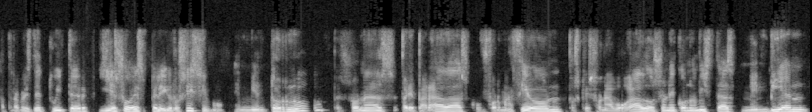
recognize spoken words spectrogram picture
a través de Twitter, y eso es peligrosísimo. En mi entorno, personas preparadas, con formación, pues que son abogados, son economistas, me envían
